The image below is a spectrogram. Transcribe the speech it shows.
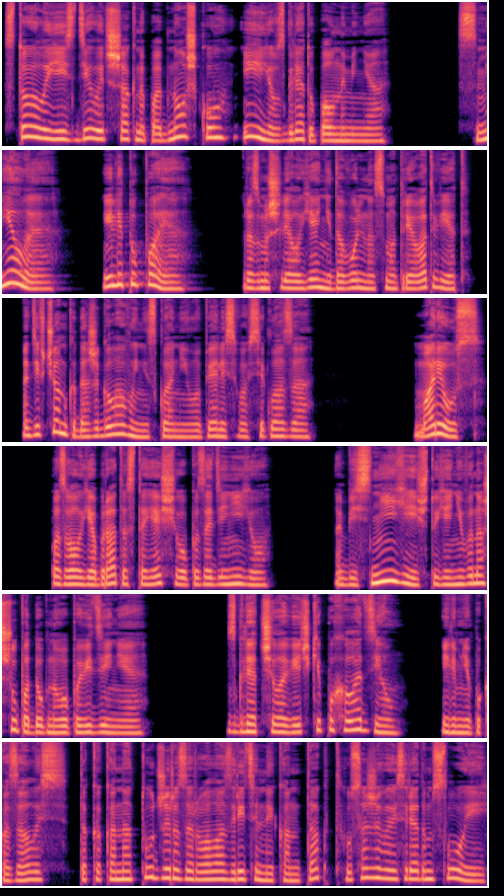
Стоило ей сделать шаг на подножку, и ее взгляд упал на меня. «Смелая или тупая?» – размышлял я, недовольно смотря в ответ, а девчонка даже головы не склонила, пялись во все глаза. «Мариус», – позвал я брата, стоящего позади нее. «Объясни ей, что я не выношу подобного поведения». Взгляд человечки похолодел, или мне показалось, так как она тут же разорвала зрительный контакт, усаживаясь рядом с Лоей,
